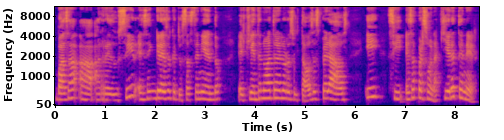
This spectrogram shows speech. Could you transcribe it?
vas a, reducir ese ingreso que tú estás teniendo, el cliente no va a tener los resultados esperados y si esa persona quiere tener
